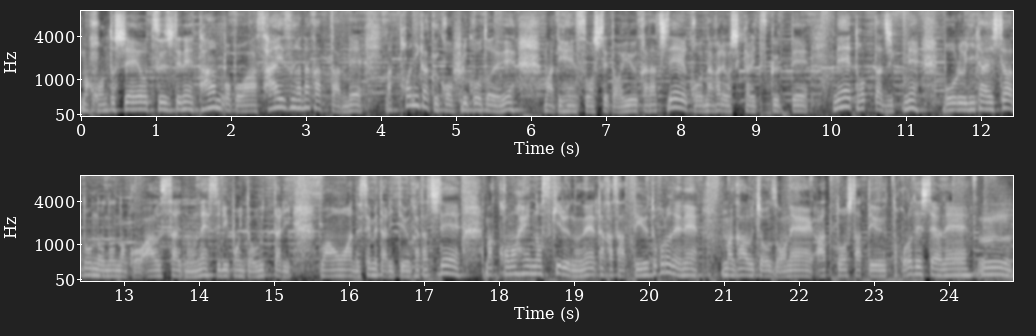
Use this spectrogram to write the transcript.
まあ、ほんと試合を通じてね、タンポポはサイズがなかったんで、まあ、とにかくこうフルコートでね、まあ、ディフェンスをしてという形で、こう流れをしっかり作って、で、取ったじ、ね、ボールに対してはどんどんどんどんこうアウトサイドのね、スリーポイントを打ったり、ワンオンワンで攻めたりっていう形で、まあ、この辺のスキルのね、高さっていうとところでね、まあ、ガウチョーズをね圧倒したっていうところでしたよね。うん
